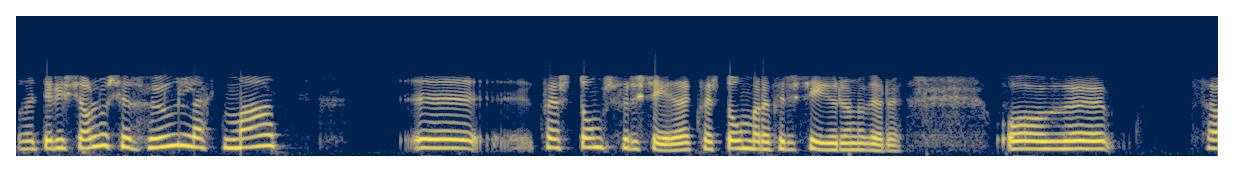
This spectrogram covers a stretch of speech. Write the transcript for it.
og þetta er í sjálfu sér huglegt mat uh, hvers dóms fyrir sig eða hvers dómara fyrir sig í raun og veru og uh, þá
